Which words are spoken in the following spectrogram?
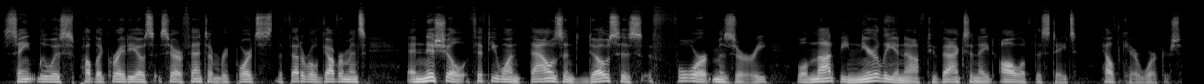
St. Louis Public Radio's Sarah Fentem reports the federal government's initial 51,000 doses for Missouri will not be nearly enough to vaccinate all of the state's healthcare workers.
